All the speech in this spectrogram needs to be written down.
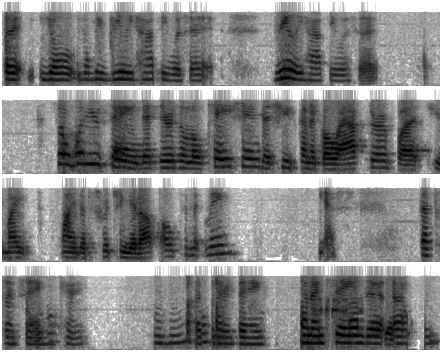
but you'll you'll be really happy with it. Really happy with it. So what are you saying? That there's a location that she's going to go after, but she might wind up switching it up ultimately? Yes. That's what I'm saying. Okay. Mm-hmm. That's okay. what I'm saying. And I'm saying that um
